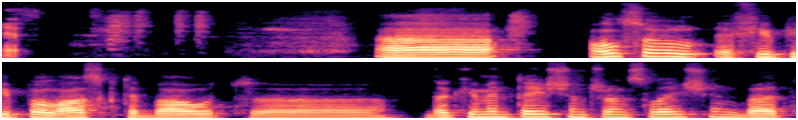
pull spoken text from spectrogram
Yeah. Uh, also, a few people asked about uh, documentation translation, but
